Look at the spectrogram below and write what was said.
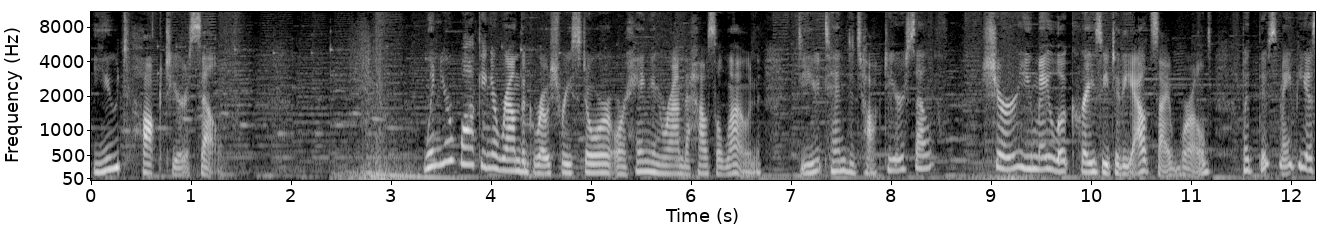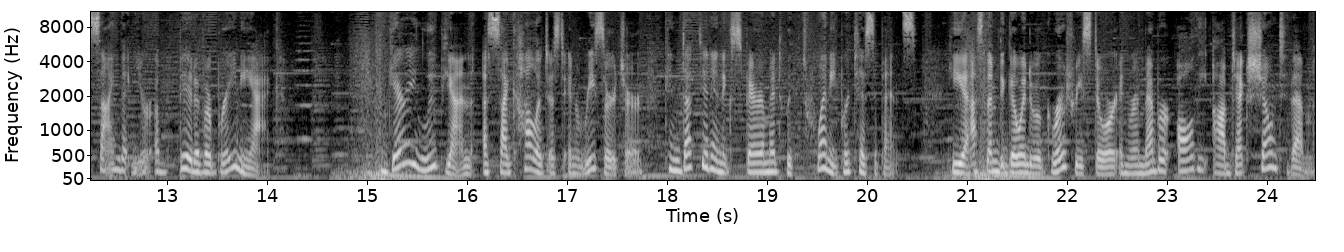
You talk to yourself. When you're walking around the grocery store or hanging around the house alone, do you tend to talk to yourself? Sure, you may look crazy to the outside world, but this may be a sign that you're a bit of a brainiac. Gary Lupyan, a psychologist and researcher, conducted an experiment with 20 participants. He asked them to go into a grocery store and remember all the objects shown to them.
